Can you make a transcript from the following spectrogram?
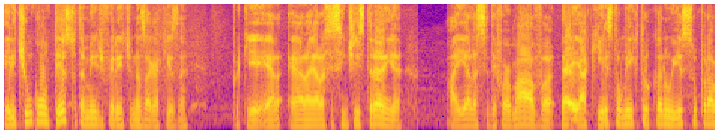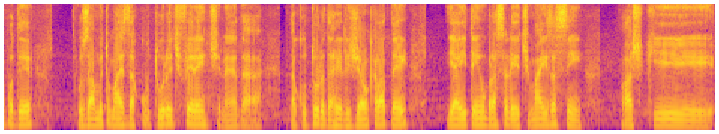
ele tinha um contexto também diferente nas HQs, né? Porque era, era ela se sentia estranha, aí ela se deformava, né? E aqui eles estão meio que trocando isso para poder usar muito mais da cultura diferente, né? Da, da cultura, da religião que ela tem. E aí tem um bracelete. Mas assim, eu acho que,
